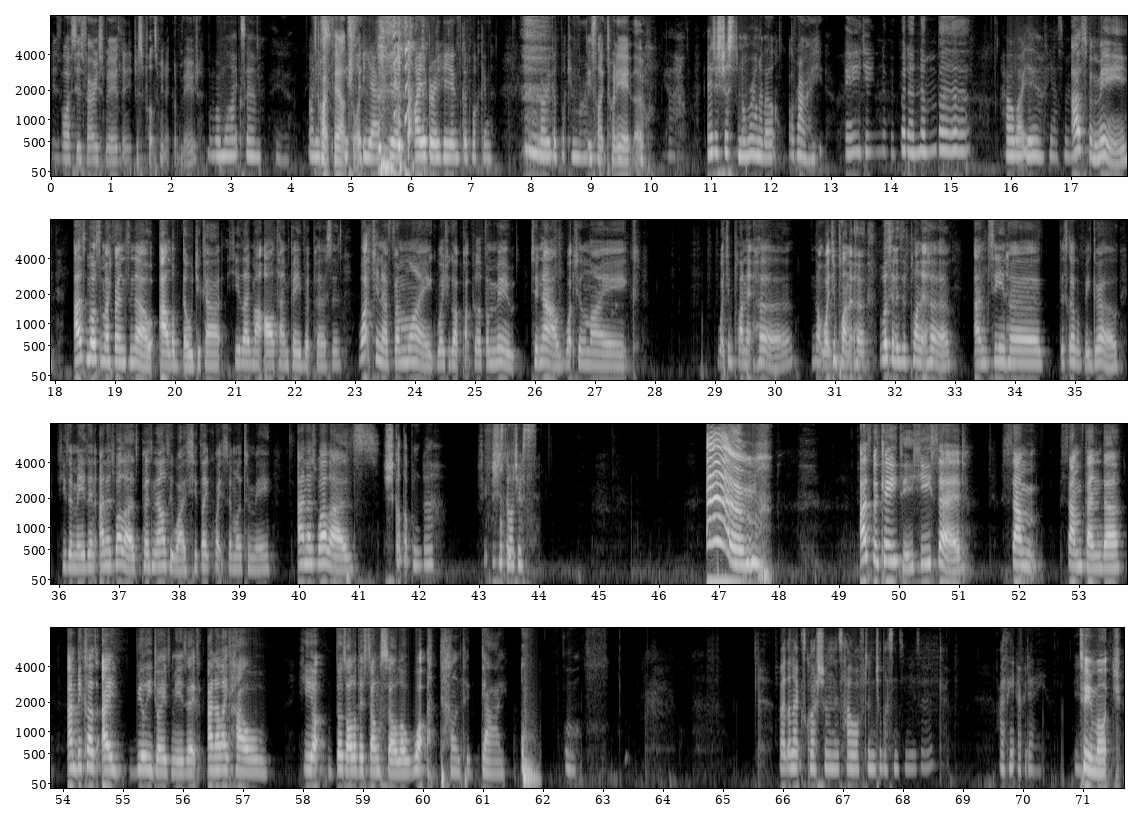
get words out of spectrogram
his voice is very smooth and he just puts me in a good mood. My mum likes him. Yeah. And He's quite fit, actually. Yeah, he is. I agree. He is good looking. He's a very good looking man. He's like 28 though. Yeah. Age is just a number on a bill. All right. Age ain't nothing but a number. How about you, Yasmin? As for me, as most of my friends know, I love Doja Cat. She's like my all-time favorite person. Watching her from like when she got popular from me to now, watching like watching Planet Her, not watching Planet Her, listening to Planet Her, and seeing her discography grow. She's amazing, and as well as personality-wise, she's like quite similar to me, and as well as She's got that bunda. She, she's gorgeous. Um, as for Katie, she said Sam Sam Fender, and because I really enjoy his music and I like how he does all of his songs solo. What a talented guy! Right, the next question is how often do you listen to music? I think every day. Too much.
